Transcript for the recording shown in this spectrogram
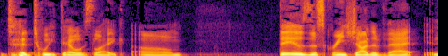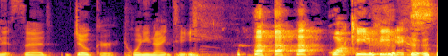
the tweet that was like um it was a screenshot of that and it said Joker 2019. Joaquin Phoenix.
